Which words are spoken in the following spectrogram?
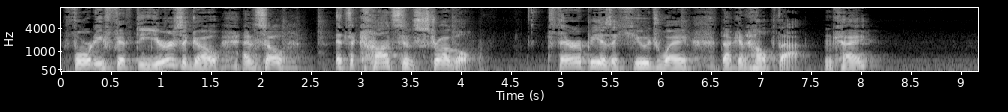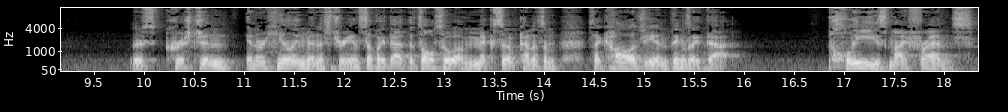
40, 50 years ago. And so it's a constant struggle. Therapy is a huge way that can help that. Okay. There's Christian inner healing ministry and stuff like that. That's also a mix of kind of some psychology and things like that. Please, my friends,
